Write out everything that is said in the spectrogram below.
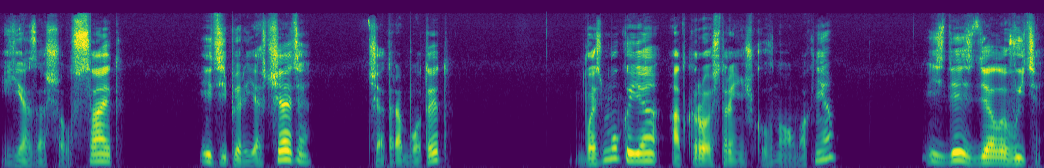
я зашел в сайт, и теперь я в чате, чат работает. Возьму-ка я, открою страничку в новом окне, и здесь сделаю выйти.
